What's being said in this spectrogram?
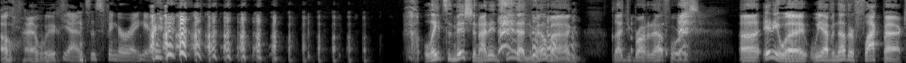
Oh, have we? Yeah, it's this finger right here. Late submission. I didn't see that in the mailbag. Glad you brought it out for us. Uh, anyway, we have another flackback.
